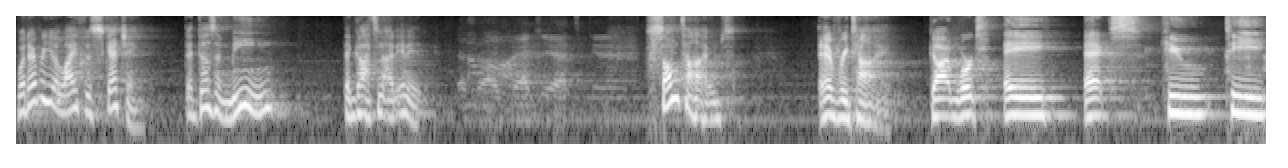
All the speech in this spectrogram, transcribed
Whatever your life is sketching, that doesn't mean that God's not in it. Sometimes, every time, God works A, X, Q, T.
